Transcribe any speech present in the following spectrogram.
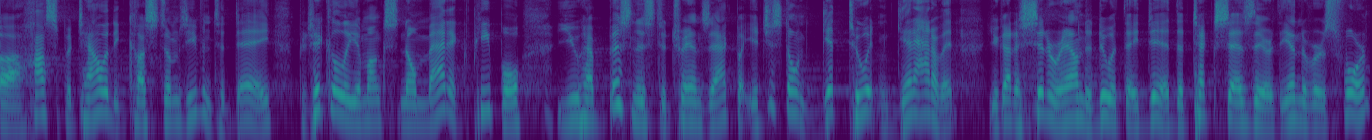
uh, hospitality customs, even today, particularly amongst nomadic people. You have business to transact, but you just don't get to it and get out of it. You got to sit around and do what they did. The text says there at the end of verse 4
